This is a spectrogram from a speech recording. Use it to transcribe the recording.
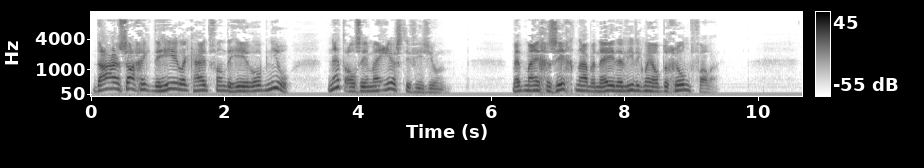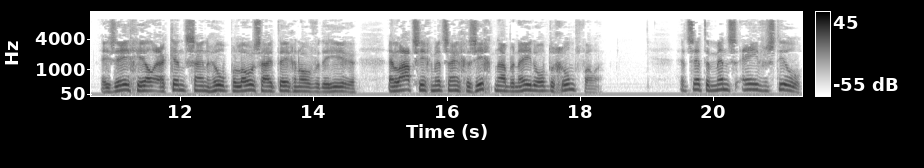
daar zag ik de heerlijkheid van de Heer opnieuw, net als in mijn eerste visioen. Met mijn gezicht naar beneden liet ik mij op de grond vallen. Ezekiel erkent zijn hulpeloosheid tegenover de Heere en laat zich met zijn gezicht naar beneden op de grond vallen. Het zet de mens even stil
